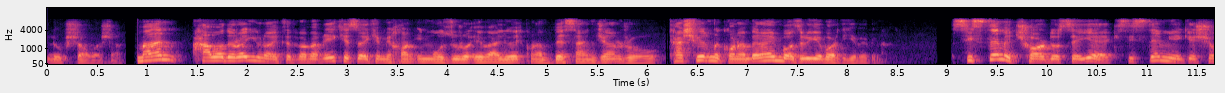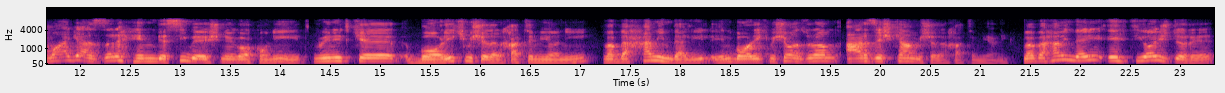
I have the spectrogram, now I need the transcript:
لوکشا باشن. من هوادارای یونایتد و بقیه کسایی که می‌خوان این موضوع رو اولویت کنن بسنجن رو تشویق می‌کنم برن این بازی رو یه بار دیگه ببینن. سیستم 4 2 3 1 سیستمیه که شما اگه از نظر هندسی بهش نگاه کنید می‌بینید که باریک میشه در خط میانی و به همین دلیل این باریک میشه منظورم عرضش کم میشه در خط میانی. و به همین دلیل احتیاج داره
